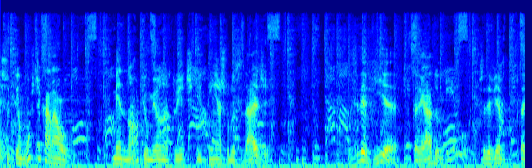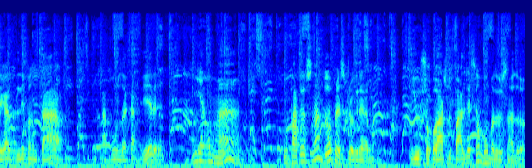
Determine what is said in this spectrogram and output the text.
Disso? Que tem um monte de canal menor que o meu na Twitch que tem as publicidades, você devia, tá ligado? Você devia, tá ligado? Levantar a bunda da cadeira e arrumar um patrocinador para esse programa. E o chocolate do padre ia ser um bom patrocinador.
